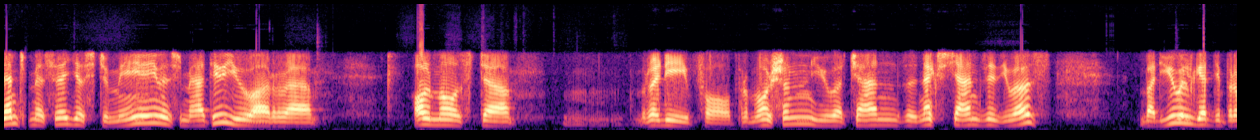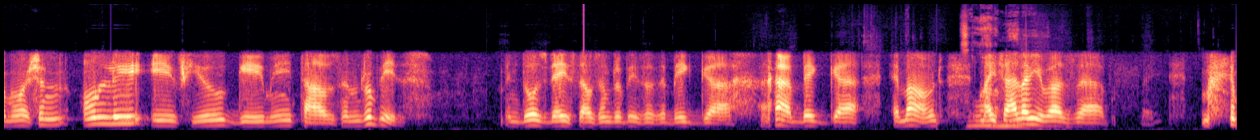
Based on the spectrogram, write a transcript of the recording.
sent messages to me, Mr. Matthew, you are uh, almost uh, ready for promotion. Your chance, the next chance is yours, but you will get the promotion only if you give me thousand rupees. In those days, thousand rupees was a big, uh, big uh, amount. My salary was uh,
